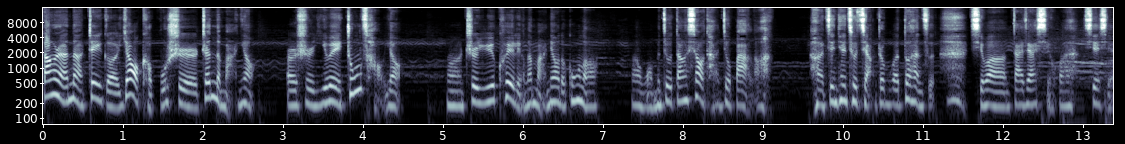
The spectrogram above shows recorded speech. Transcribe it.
当然呢，这个药可不是真的马尿，而是一味中草药。嗯，至于溃领的马尿的功劳。啊，我们就当笑谈就罢了啊！今天就讲这么个段子，希望大家喜欢，谢谢。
